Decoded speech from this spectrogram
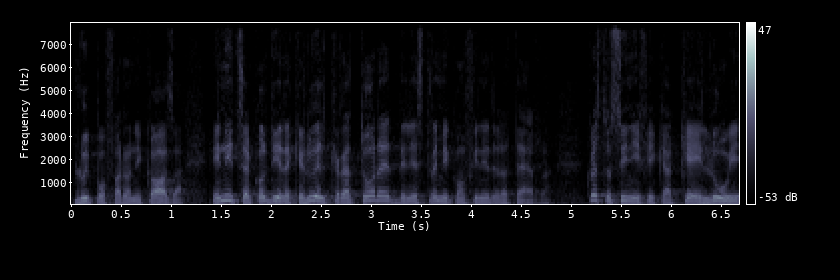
Lui può fare ogni cosa. E inizia col dire che Lui è il creatore degli estremi confini della terra. Questo significa che Lui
